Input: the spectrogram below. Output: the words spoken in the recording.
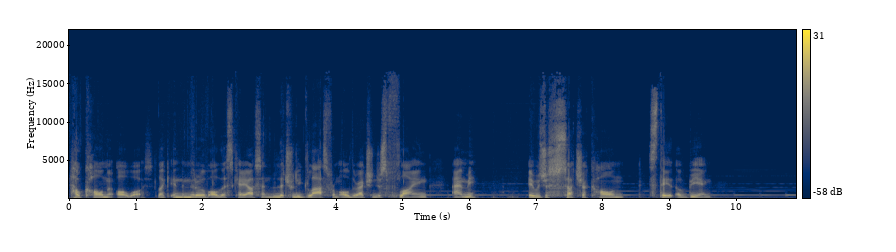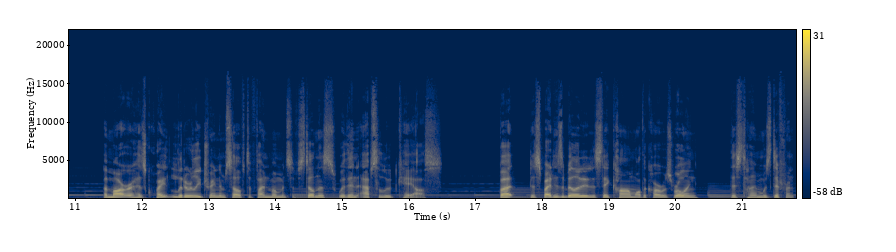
how calm it all was. Like in the middle of all this chaos and literally glass from all directions just flying at me. It was just such a calm state of being. Ammar has quite literally trained himself to find moments of stillness within absolute chaos. But despite his ability to stay calm while the car was rolling, this time was different.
